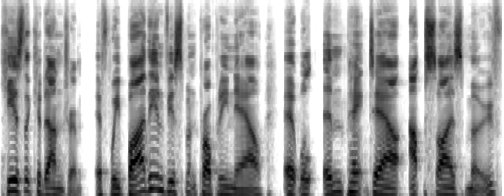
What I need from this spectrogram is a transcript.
here's the conundrum if we buy the investment property now, it will impact our upsize move.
